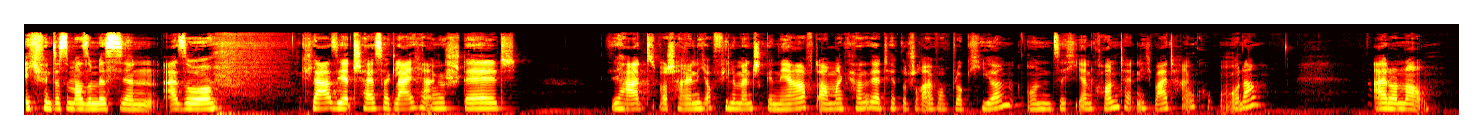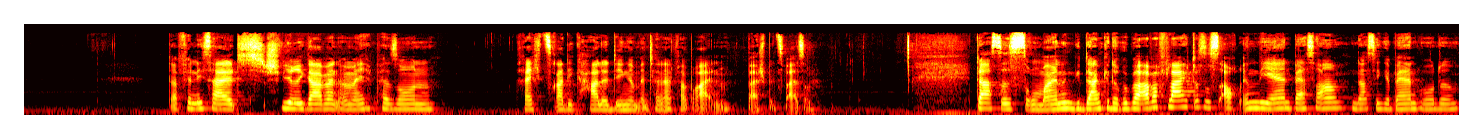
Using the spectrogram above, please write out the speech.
Ich finde das immer so ein bisschen, also klar, sie hat scheiß Vergleiche angestellt, Sie hat wahrscheinlich auch viele Menschen genervt, aber man kann sie ja theoretisch auch einfach blockieren und sich ihren Content nicht weiter angucken, oder? I don't know. Da finde ich es halt schwieriger, wenn irgendwelche Personen rechtsradikale Dinge im Internet verbreiten, beispielsweise. Das ist so mein Gedanke darüber. Aber vielleicht ist es auch in the end besser, dass sie gebannt wurde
